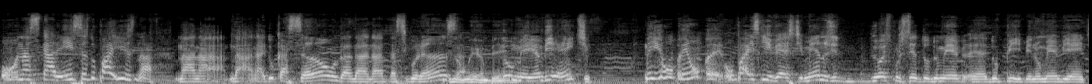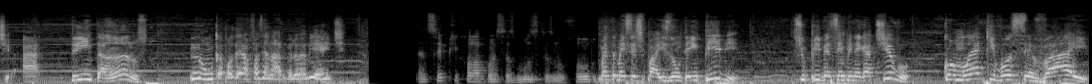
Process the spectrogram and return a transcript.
ou nas carências do país, na, na, na, na educação, da, da, da segurança, meio do meio ambiente. Nenhum, nenhum um país que investe menos de 2% do, meio, eh, do PIB no meio ambiente há 30 anos nunca poderá fazer nada pelo meio ambiente. Eu sei porque colocam essas músicas no fundo. Mas também se esse país não tem PIB, se o PIB é sempre negativo, como é que você vai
